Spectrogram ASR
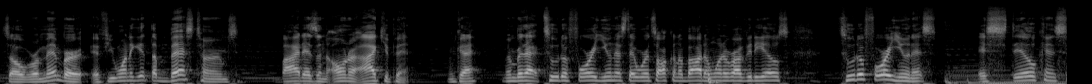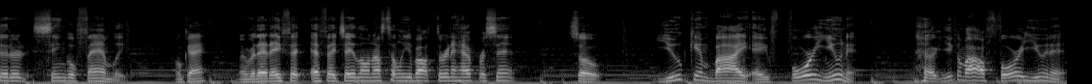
So remember, if you want to get the best terms, buy it as an owner occupant. Okay. Remember that two to four units that we're talking about in one of our videos? Two to four units is still considered single family. Okay. Remember that FHA loan I was telling you about, three and a half percent. So you can buy a four unit. you can buy a four unit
